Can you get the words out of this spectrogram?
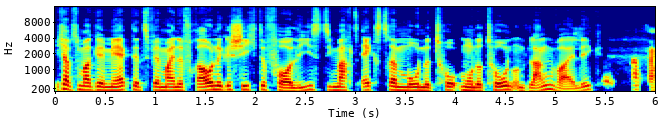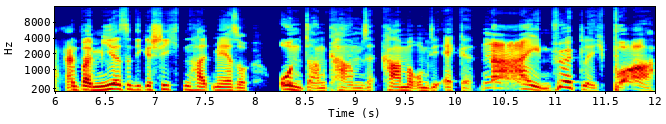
ich habe es mal gemerkt, jetzt wenn meine Frau eine Geschichte vorliest, die macht es extra monoton, monoton und langweilig. Und bei mir sind die Geschichten halt mehr so, und dann kam, kam er um die Ecke. Nein, wirklich, boah.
